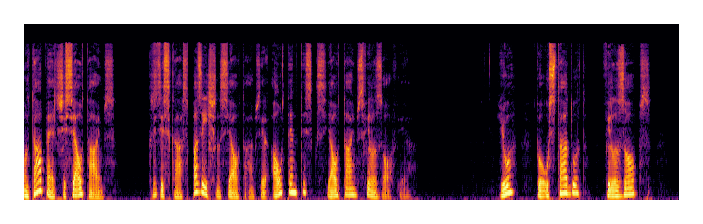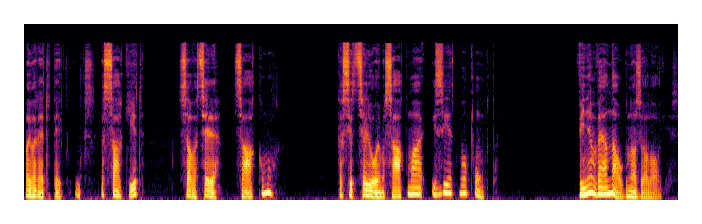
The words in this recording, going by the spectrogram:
Un tāpēc šis jautājums, kritiskās pazīšanas jautājums, ir autentisks jautājums filozofijā. Jo to uzstādot, filozofs, vai varētu teikt, kas sāk iet sava ceļa sākumu, kas ir ceļojuma sākumā, iziet no punkta. Viņam vēl nav gnozioloģijas.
